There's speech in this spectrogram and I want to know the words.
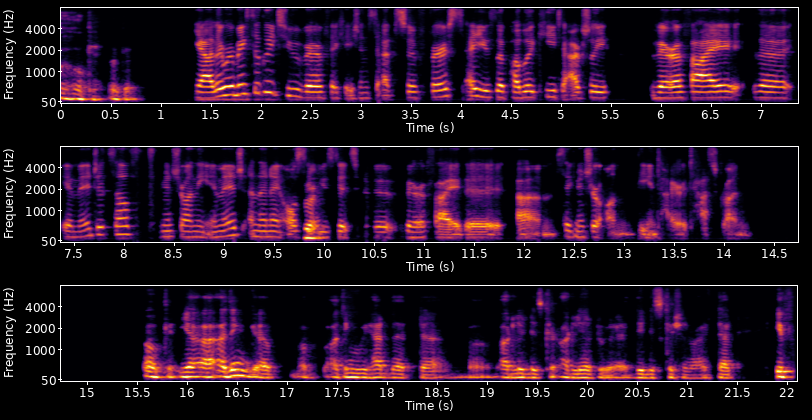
Oh, okay, okay. Yeah, there were basically two verification steps. So first I used the public key to actually verify the image itself, signature on the image. And then I also right. used it to verify the um, signature on the entire task run. Okay, yeah, I think uh, uh I think we had that uh, uh early disc earlier to uh, the discussion, right? That if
